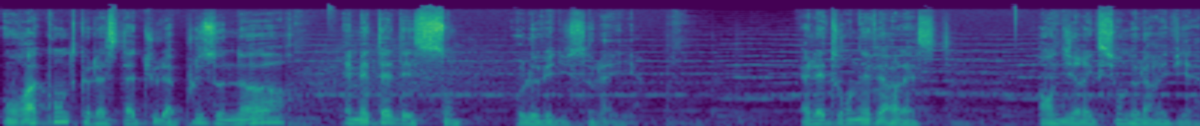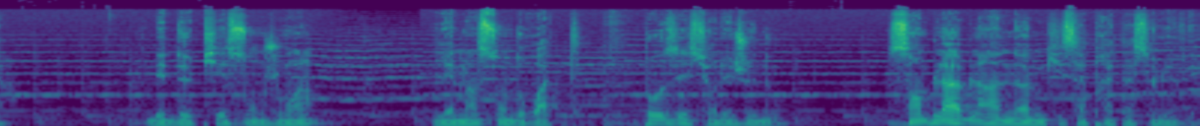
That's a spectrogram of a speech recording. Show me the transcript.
On raconte que la statue la plus au nord émettait des sons au lever du soleil. Elle est tournée vers l'est, en direction de la rivière. Les deux pieds sont joints, les mains sont droites, posées sur les genoux, semblable à un homme qui s'apprête à se lever.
